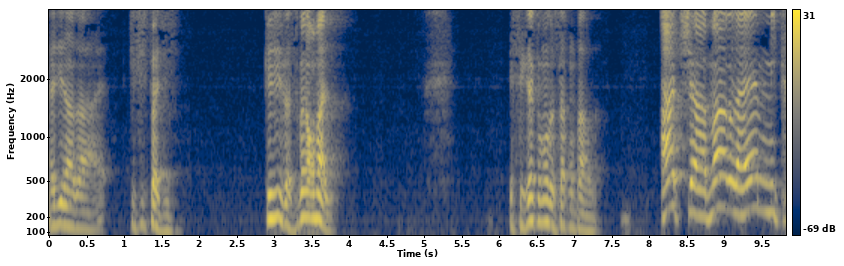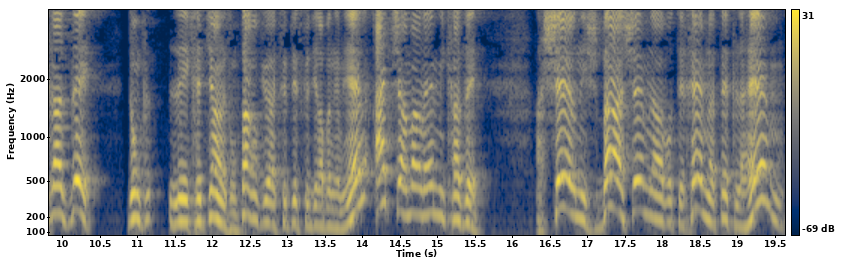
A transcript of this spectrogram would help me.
il a dit qu'est-ce qui se passe ici? Qu'est-ce qui se passe? C'est pas normal. Et c'est exactement de ça qu'on parle. laem mikraze. Donc, les chrétiens, ils n'ont pas accepté ce que dit Rabban Gamliel. Laem mikraze. Asher nishba Hashem latet lahem,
